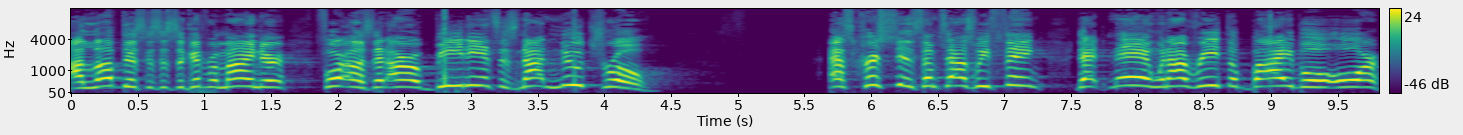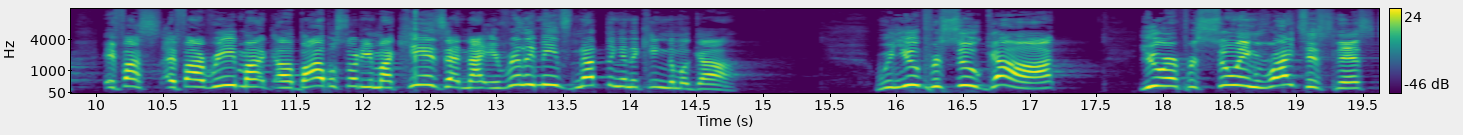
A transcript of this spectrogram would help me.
I love this because it's a good reminder for us that our obedience is not neutral. As Christians, sometimes we think that, man, when I read the Bible or if I, if I read my uh, Bible story to my kids at night, it really means nothing in the kingdom of God. When you pursue God, you are pursuing righteousness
